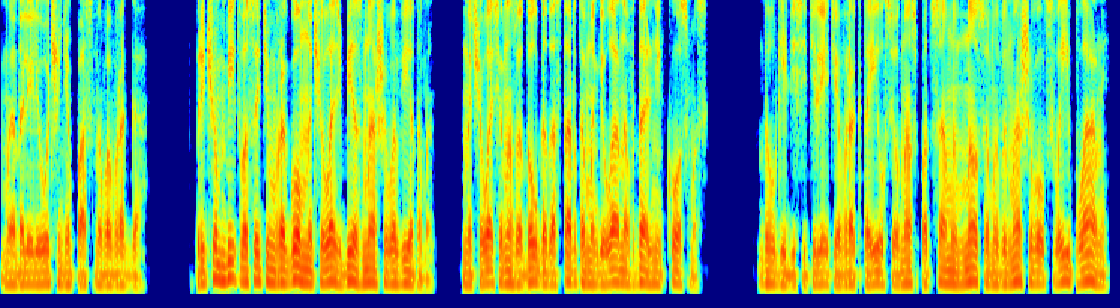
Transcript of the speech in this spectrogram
мы одолели очень опасного врага. Причем битва с этим врагом началась без нашего ведома. Началась она задолго до старта Магеллана в дальний космос. Долгие десятилетия враг таился у нас под самым носом и вынашивал свои планы.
